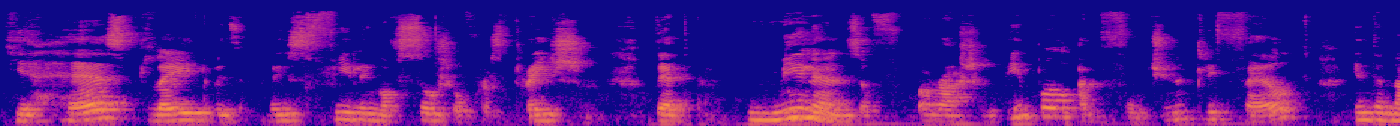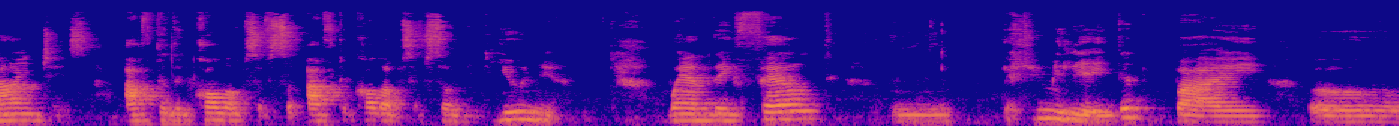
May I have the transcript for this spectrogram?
he has played with this feeling of social frustration that millions of Russian people unfortunately felt in the 90s after the collapse of after collapse of Soviet Union, when they felt um, humiliated by uh,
